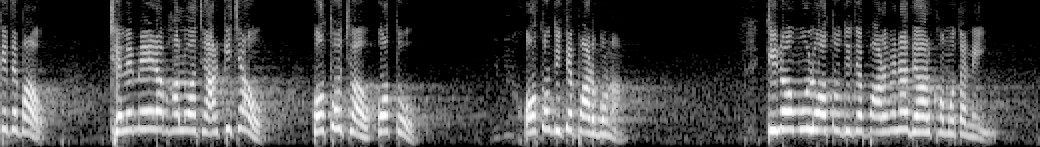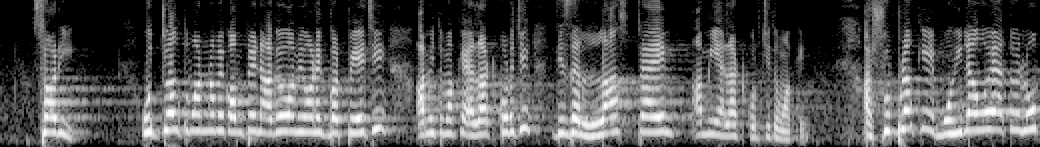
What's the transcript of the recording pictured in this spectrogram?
খেতে পাও, ছেলে মেয়েরা ভালো আছে, আর কি চাও? কত চাও? কত? অত দিতে পারব না। তৃণমূল অত দিতে পারবে না, দেওয়ার ক্ষমতা নেই। সরি উজ্জ্বল তোমার নামে কমপ্লেন আগেও আমি অনেকবার পেয়েছি, আমি তোমাকে অ্যালার্ট করেছি দিস দ্য লাস্ট টাইম আমি অ্যালার্ট করছি তোমাকে। আর শুভ্রাকে, মহিলা হয়ে এত লোভ?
